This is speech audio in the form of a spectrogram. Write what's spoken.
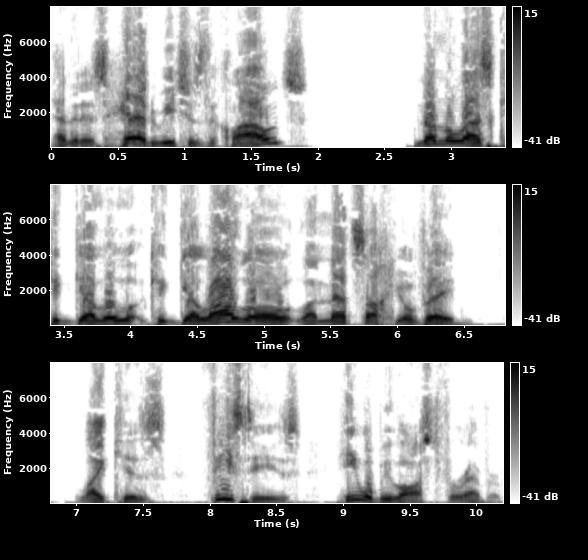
and that his head reaches the clouds, nonetheless, kigelalo lanetzach yoved, like his feces, he will be lost forever.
